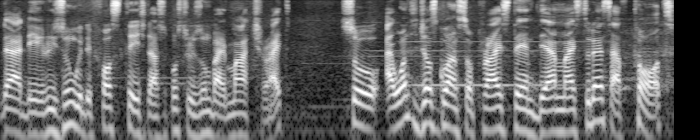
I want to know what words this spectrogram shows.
that they resume with the first stage that's supposed to resume by March, right? So I want to just go and surprise them. They are my students I've taught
